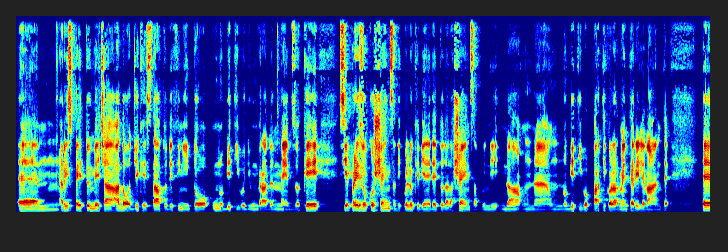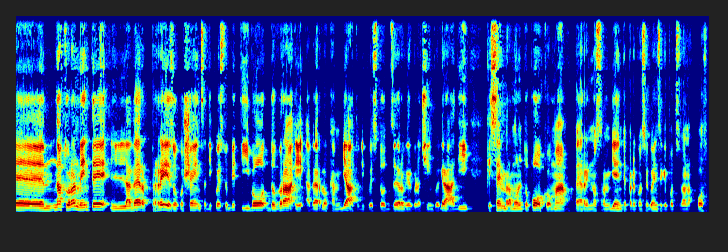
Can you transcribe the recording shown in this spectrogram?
ehm, rispetto invece ad oggi che è stato definito un obiettivo di un grado e mezzo che si è preso coscienza di quello che viene detto dalla scienza, quindi da un, un obiettivo particolarmente rilevante. Eh, naturalmente l'aver preso coscienza di questo obiettivo dovrà e averlo cambiato di questo 0,5 gradi che sembra molto poco ma per il nostro ambiente per le conseguenze che pot-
